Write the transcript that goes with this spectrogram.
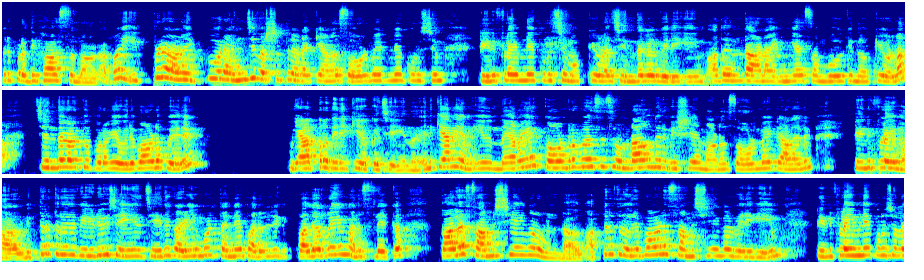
ഒരു പ്രതിഭാസമാണ്. അപ്പൊ ഇപ്പോഴാണ് ഇപ്പോൾ ഒരു അഞ്ച് വർഷത്തിനിടയ്ക്കാണ് സോൾമേറ്റിനെ കുറിച്ചും ടിൻ ഫ്ലെയിമിനെ കുറിച്ചും ഒക്കെയുള്ള ചിന്തകൾ വരികയും അതെന്താണ് ഇങ്ങനെ സംഭവിക്കുന്നതൊക്കെയുള്ള ചിന്തകൾക്ക് പുറകെ ഒരുപാട് പേര് യാത്ര തിരിക്കുകയൊക്കെ ചെയ്യുന്നത്. എനിക്കറിയാം ഈ നിറയെ കോൺട്രവേഴ്സീസ് ഉണ്ടാകുന്ന ഒരു വിഷയമാണ് സോൾമേറ്റ് ആണെങ്കിലും ടിൻ ആണല്ലോ. ഇത്തരത്തിലൊരു വീഡിയോ ചെയ്ത് കഴിയുമ്പോൾ തന്നെ പലരും പലരുടെയും മനസ്സിലേക്ക് പല സംശയങ്ങളും ഉണ്ടാകും. അത്തരത്തിൽ ഒരുപാട് സംശയങ്ങൾ വരികയും ടിൻഫ്ലെയിമിനെ കുറിച്ചുള്ള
